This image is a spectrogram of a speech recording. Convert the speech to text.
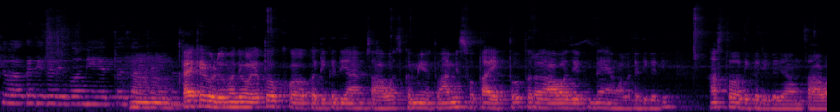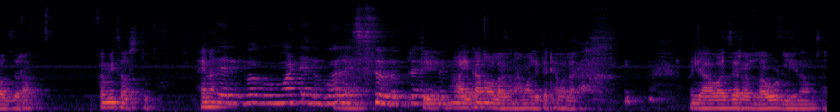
किंवा कधी कधी कोणी येतं काय काय व्हिडिओमध्ये येतो? कधी कधी आमचा आवाज कमी येतो आम्ही स्वतः ऐकतो तर आवाज येत नाही आम्हाला कधी कधी असतो कधी कधी कधी आमचा आवाज जरा. कमीच असतो. है ना? बघू मोठ्याने बोलायचं ते माईक आणावं लागेल आम्हाला इथे ठेवावं लागेल. म्हणजे आवाज जरा लावडली ना आमचा.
